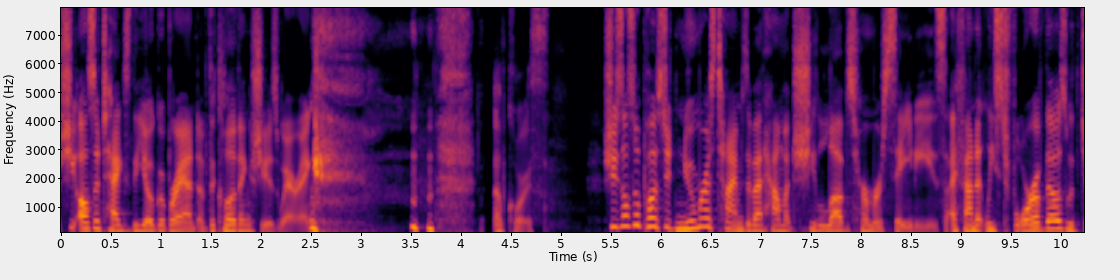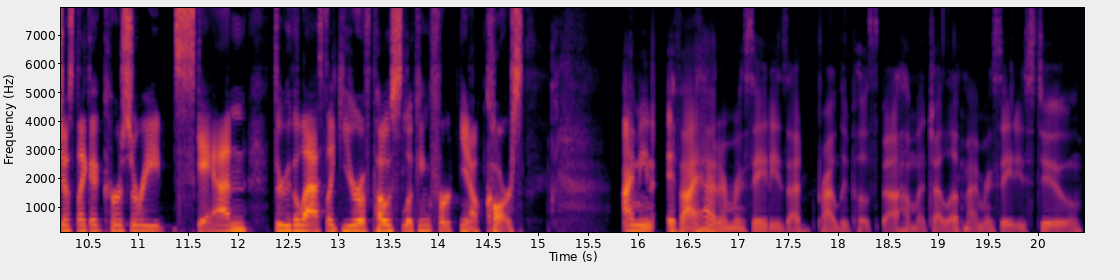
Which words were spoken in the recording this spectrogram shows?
she also tags the yoga brand of the clothing she is wearing. of course. She's also posted numerous times about how much she loves her Mercedes. I found at least four of those with just like a cursory scan through the last like year of posts looking for, you know, cars. I mean, if I had a Mercedes, I'd probably post about how much I love my Mercedes too.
